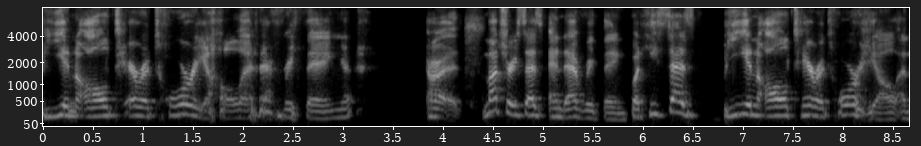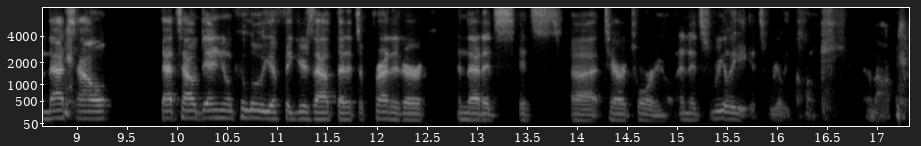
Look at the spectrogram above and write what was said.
being all territorial and everything. Uh, I'm not sure he says and everything, but he says being all territorial, and that's how that's how Daniel Kaluuya figures out that it's a predator and that it's it's uh, territorial, and it's really it's really clunky and awkward.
